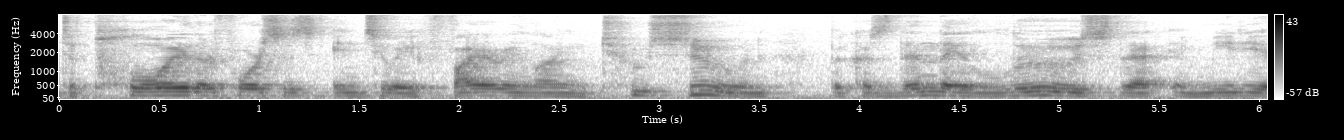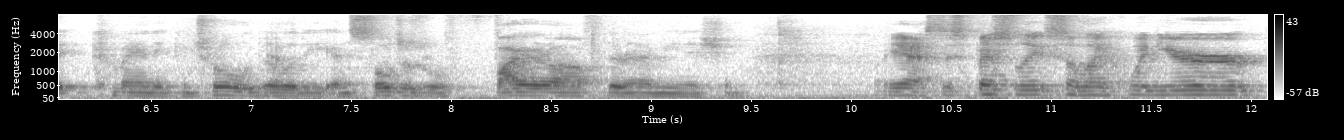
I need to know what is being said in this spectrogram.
deploy their forces into a firing line too soon because then they lose that immediate command and control ability and soldiers will fire off their ammunition. Yes, especially so like when you're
